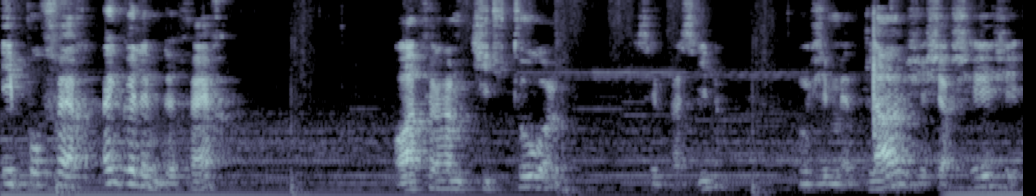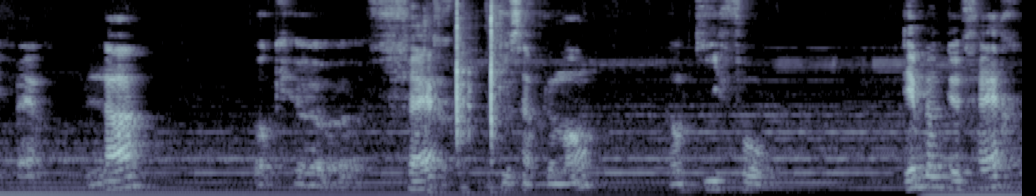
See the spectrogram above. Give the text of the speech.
Et pour faire un golem de fer, on va faire un petit tuto, hein. c'est facile. Donc je vais mettre là, j'ai cherché, j'ai faire là, donc euh, fer tout simplement. Donc il faut des blocs de fer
